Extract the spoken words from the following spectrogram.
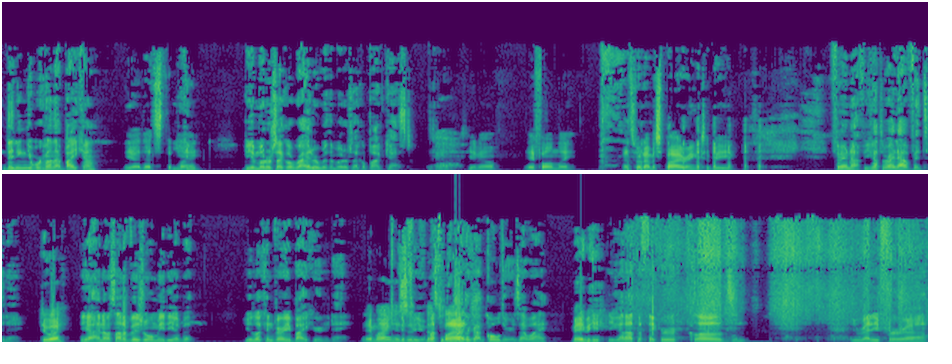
Then you can get working on that bike, huh? yeah that's the You can be a motorcycle rider with a motorcycle podcast. oh, you know if only that's what i'm aspiring to be Fair enough. You got the right outfit today. do i Yeah, I know it's not a visual media, but you're looking very biker today. am i is Good it for you. Must be the weather got colder. Is that why? maybe You got out the thicker clothes and you're ready for. Uh,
